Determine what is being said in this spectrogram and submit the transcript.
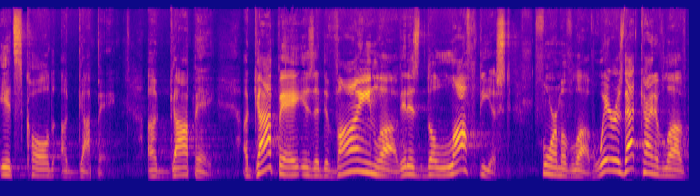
it's called agape. Agape. Agape is a divine love, it is the loftiest form of love. Where is that kind of love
